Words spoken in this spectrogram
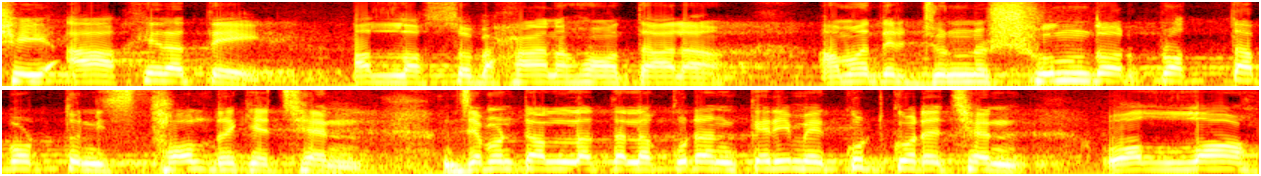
সেই আখেরাতে আল্লাহ সুবাহানহতালা আমাদের জন্য সুন্দর প্রত্যাবর্তন স্থল রেখেছেন। যেমনটা আল্লাহ তালা কুরআন করিমে কুট করেছেন ওল্লাহ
